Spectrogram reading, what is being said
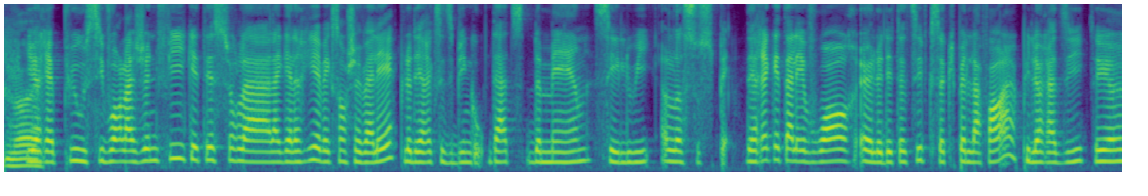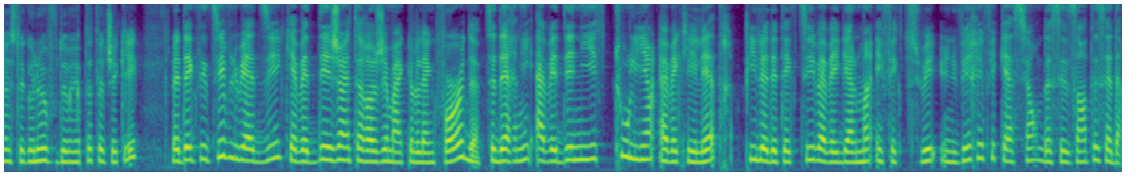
Il aurait pu aussi voir la jeune fille qui était sur la, la galerie avec son chevalet. Puis là, Derek s'est dit bingo. That's the man. C'est lui le suspect. Derek est allé voir euh, le détective qui s'occupait de l'affaire. Puis il leur a dit C'est euh, ce gars-là, vous devriez peut-être le checker. Le détective lui a dit qu'il avait déjà interrogé Michael Langford. Ce dernier avait dénié tout lien avec les lettres. Puis le détective avait également effectué une vérification de ses antécédents.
